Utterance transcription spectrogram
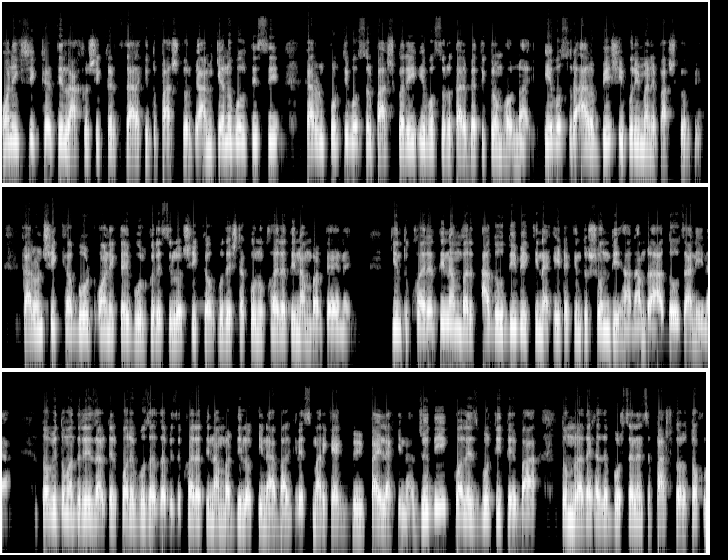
অনেক শিক্ষার্থী, লাখো শিক্ষার্থী তারা কিন্তু পাশ করবে। আমি কেন বলতেছি? কারণ প্রতি বছর পাশ করে, এবছরও তার ব্যতিক্রম হ- নয়। এবছর আরও বেশি পরিমাণে পাশ করবে। কারণ শিক্ষা বোর্ড অনেকটাই ভুল করেছিল, শিক্ষা উপদেষ্টা কোনো খয়রাতি নাম্বার দেয় নাই। কিন্তু খয়রাতি নাম্বার আদৌ দিবে কিনা, এটা কিন্তু সন্দিহান, আমরা আদৌ জানি না। তবে তোমাদের রেজাল্টের পরে বোঝা যাবে যে খয়রাতি নাম্বার দিল কিনা বা গ্রেস মার্ক এক, দুই পাইলা কিনা। যদি কলেজ ভর্তিতে বা তোমরা দেখা যায় বোর্ড চ্যালেঞ্জে পাশ করো, তখন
